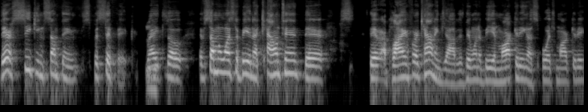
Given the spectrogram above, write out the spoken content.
they're seeking something specific mm-hmm. right? Mm -hmm. so if someone wants to be an accountant they're they're applying for accounting jobs. If they want to be in marketing or sports marketing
